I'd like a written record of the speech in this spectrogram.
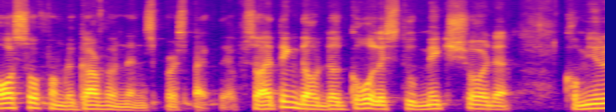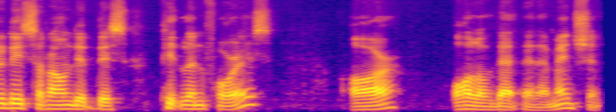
also from the governance perspective so i think the, the goal is to make sure that communities surrounded this peatland forest are all of that that I mentioned.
